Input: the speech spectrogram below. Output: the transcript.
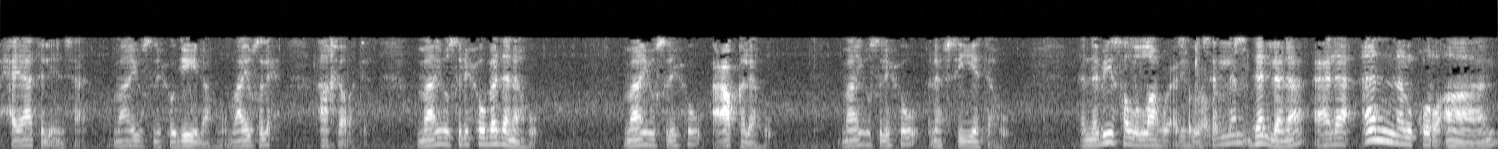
حياة الإنسان ما يصلح دينه ما يصلح آخرته ما يصلح بدنه ما يصلح عقله ما يصلح نفسيته. النبي صلى الله عليه وسلم. دلنا على أن القرآن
